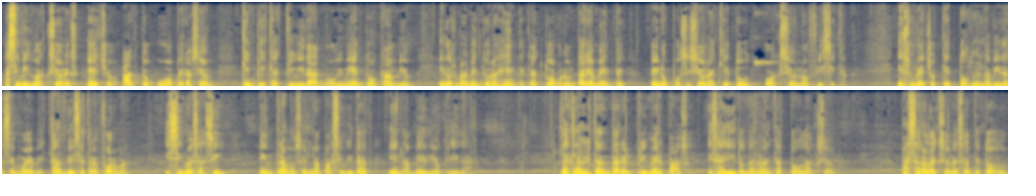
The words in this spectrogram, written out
Asimismo, acciones, hecho, acto u operación que implica actividad, movimiento o cambio y normalmente un agente que actúa voluntariamente en oposición a quietud o acción no física. Es un hecho que todo en la vida se mueve, cambia y se transforma, y si no es así, entramos en la pasividad y en la mediocridad. La clave está en dar el primer paso, es allí donde arranca toda acción. Pasar a la acción es ante todo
